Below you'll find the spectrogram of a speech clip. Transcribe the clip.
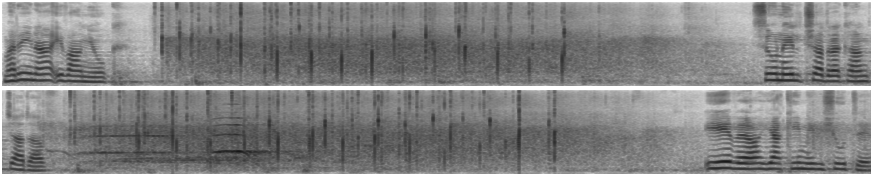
Marina Ivanyuk. Sunil Chandrakant Jadhav. Eva Jever Jakimivičiūtė.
